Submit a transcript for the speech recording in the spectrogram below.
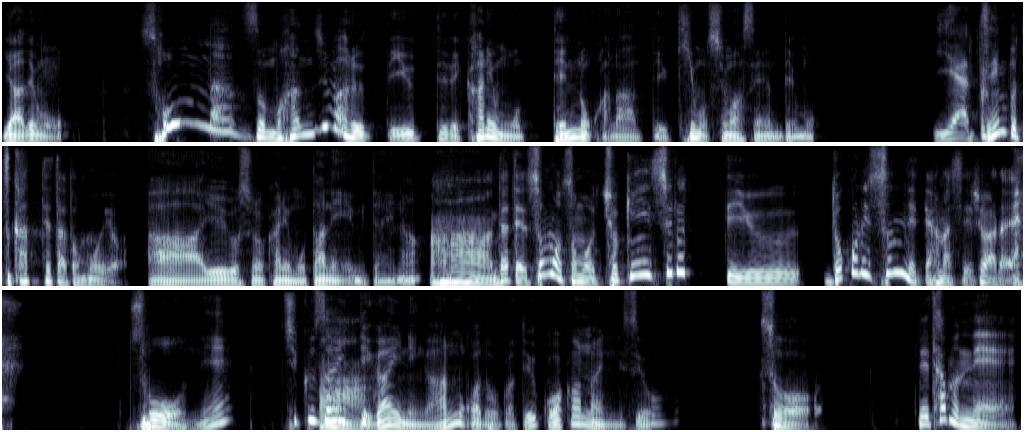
いや、でも、そんな、そう、万事丸って言ってて金持ってんのかなっていう気もしません、でも。いや、全部使ってたと思うよ。ああ、遺越の金持たねえ、みたいな。ああ、だってそもそも貯金するっていう、どこに住んねんって話でしょ、あれ。そうね。蓄財って概念があるのかどうかってよくわかんないんですよ。そう。で、多分ね、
